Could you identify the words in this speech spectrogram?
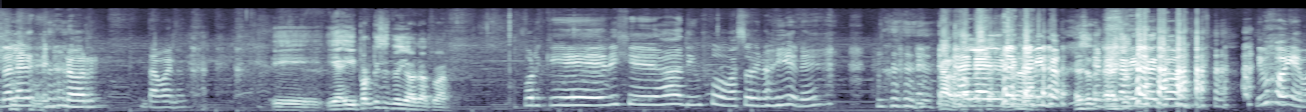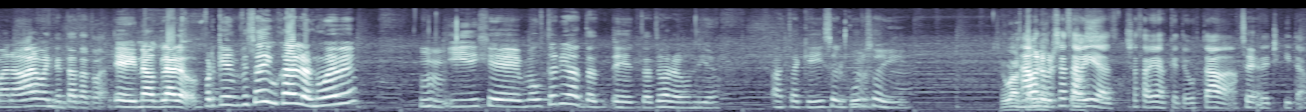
Dólares en honor. Está bueno. ¿Y, y, y por qué se te dio a tatuar? Porque dije, ah, dibujo más o menos bien, ¿eh? Claro, Ah, la- el pensamiento, eso- el pensamiento de todo. Dibujo bien, bueno, ahora voy a intentar tatuar. Eh, no, claro, porque empecé a dibujar a los nueve Y dije, me gustaría ta- eh, tatuar algún día. Hasta que hice el curso y... Igual Ah, bueno, pero ya estás- sabías, ya sabías que te gustaba Sí. de chiquita.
